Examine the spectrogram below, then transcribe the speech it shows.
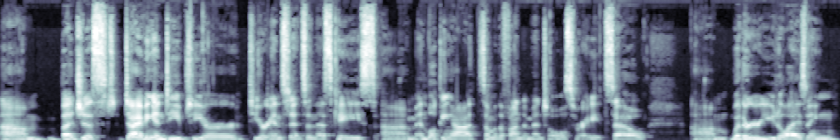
Um, but just diving in deep to your to your instance in this case um, and looking at some of the fundamentals right so um, whether you're utilizing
